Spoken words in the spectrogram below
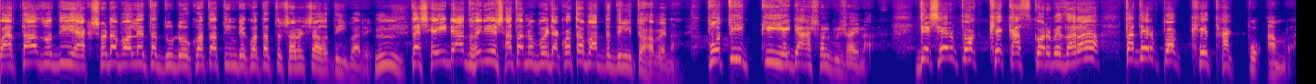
কথা যদি একশোটা বলে তা দুটো কথা তিনটে কথা তো সমস্যা হতেই পারে। তা সেইটা ধরিয়ে সাতানব্বইটা কথা বাদ দিলে তো হবে না। প্রতীক কি এইটা আসল বিষয় না। দেশের পক্ষে কাজ করবে যারা তাদের পক্ষে থাকব আমরা।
